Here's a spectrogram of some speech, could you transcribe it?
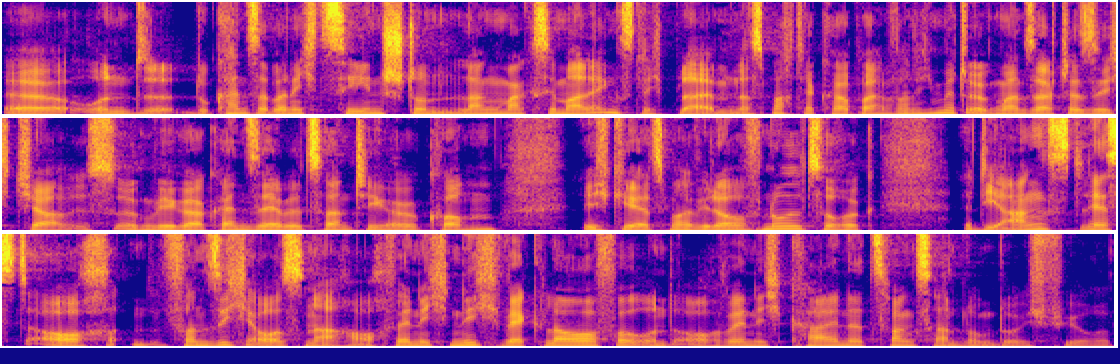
Äh, und äh, du kannst aber nicht zehn Stunden lang maximal ängstlich bleiben. Das macht der Körper einfach nicht mit. Irgendwann sagt er sich, tja, ist irgendwie gar kein Säbelzahntiger gekommen. Ich gehe jetzt mal wieder auf Null zurück. Die Angst lässt auch von sich aus nach, auch wenn ich nicht weglaufe und auch wenn ich keine Zwangshandlung durchführe.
